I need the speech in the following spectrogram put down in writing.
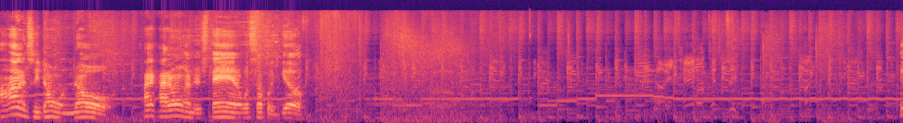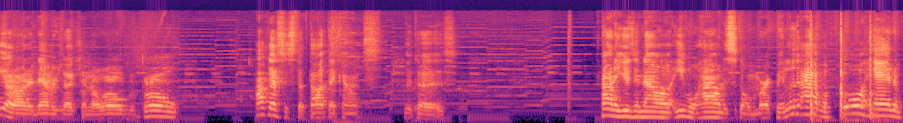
I honestly don't know. I, I don't understand what's up with Gil. He got all the damage reduction in the world, but bro, I guess it's the thought that counts because Trying to use it now. Evil Hound is gonna murk me. Look, I have a full hand of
